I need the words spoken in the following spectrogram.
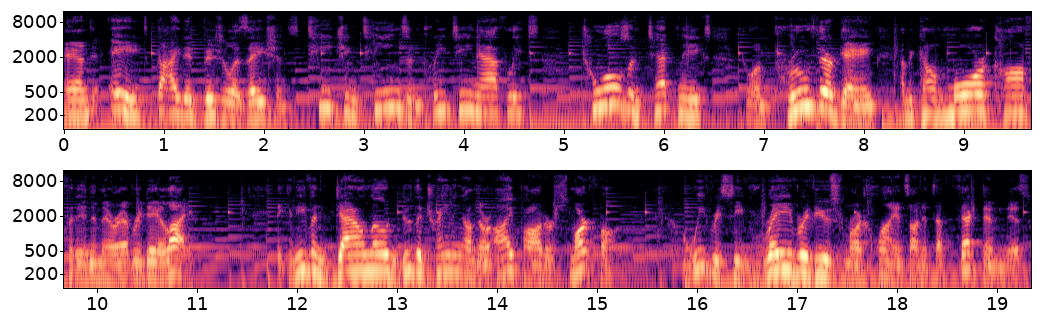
and 8 guided visualizations teaching teens and preteen athletes tools and techniques to improve their game and become more confident in their everyday life. They can even download and do the training on their iPod or smartphone we've received rave reviews from our clients on its effectiveness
